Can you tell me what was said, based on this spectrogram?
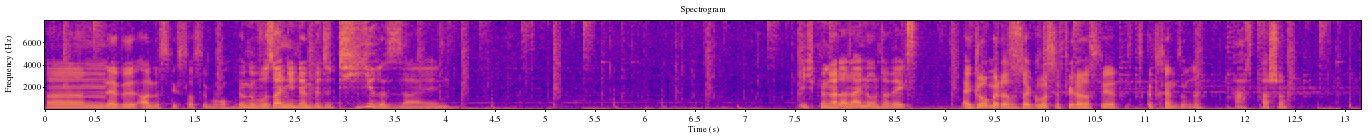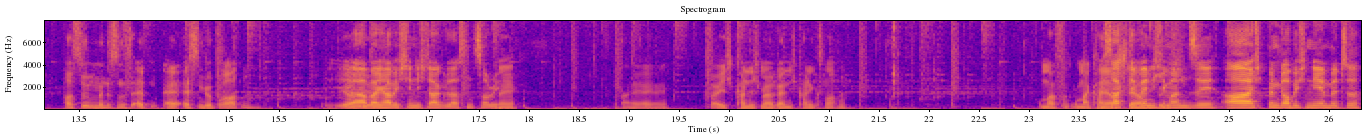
Ähm, Level, alles, nichts, was wir brauchen. Junge, wo sollen die denn bitte Tiere sein? Ich bin gerade alleine unterwegs. Ey, glaub mir, das ist der größte Fehler, dass wir jetzt getrennt sind, ne? Ach, das passt schon. Hast du mindestens Et äh, Essen gebraten? Ja, Ja, aber habe ich den nicht da gelassen, sorry. Nee. Eieiei. Weil ich kann nicht mehr rennen, ich kann nichts machen. Und man, man kann ich ja sag dir, wenn ich durch- jemanden sehe. Ah, ich bin, glaube ich, Nähe Mitte.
